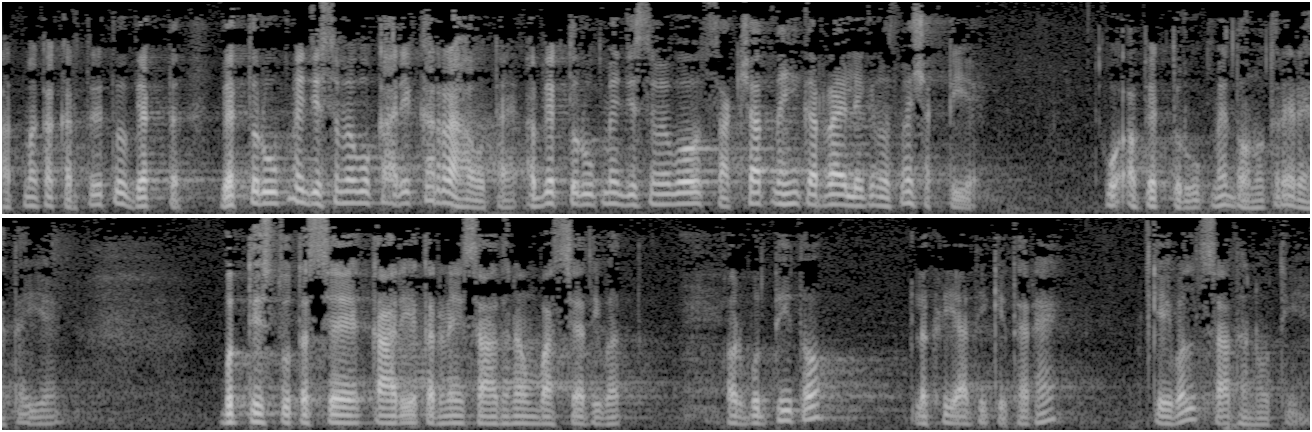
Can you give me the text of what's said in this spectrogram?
आत्मा का कर्तृत्व व्यक्त। व्यक्त रूप में जिस समय वो कार्य कर रहा होता है, अव्यक्त रूप में जिस समय वो साक्षात नहीं कर रहा है, लेकिन उसमें शक्ति है। वो अव्यक्त रूप में दोनों तरह रहता ही है। बुद्धिस्तु तस्य कार्य करने साधनम वास्यादिवत। और बुद्धि तो लकड़ी आदि की तरह केवल साधन होती है।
